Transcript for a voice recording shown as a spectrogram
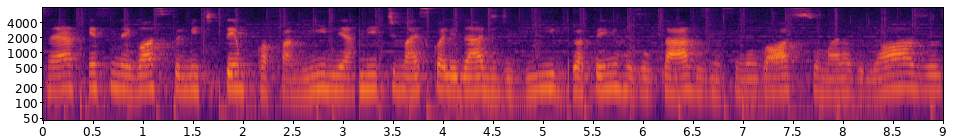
certo. Esse negócio permite tempo com a família, permite mais qualidade de vida. Já tenho resultados nesse negócio maravilhosos.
